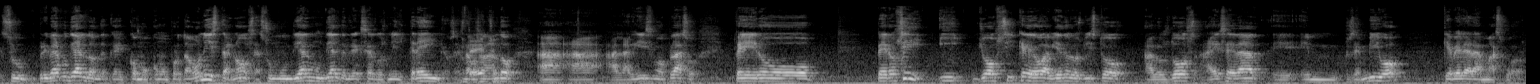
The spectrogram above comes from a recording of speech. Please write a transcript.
su primer mundial donde como, como protagonista, ¿no? O sea, su mundial mundial tendría que ser 2030, o sea, estamos hablando a, larguísimo plazo. Pero, pero sí, y yo sí creo, habiéndolos visto a los dos a esa edad eh, en, pues en vivo, que Vela era más jugador,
